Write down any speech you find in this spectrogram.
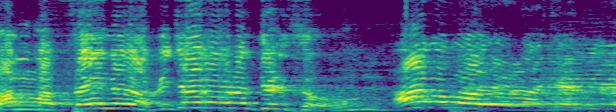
ನಮ್ಮ ಸೈನ್ಯದ ವಿಚಾರವನ್ನು ತಿಳಿಸು. ಆಗಬಾರದು ರಾಜೇಂದ್ರ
